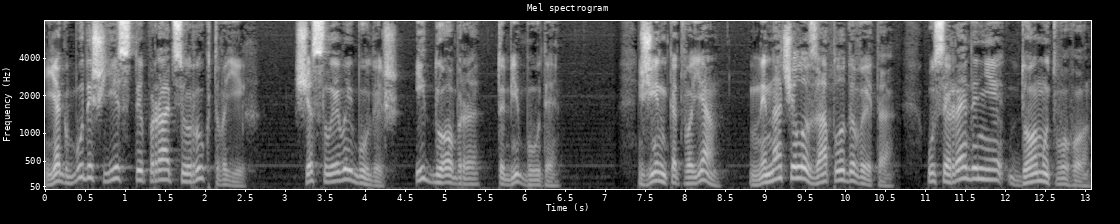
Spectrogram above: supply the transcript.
Як будеш їсти працю рук твоїх, щасливий будеш, і добре тобі буде. Жінка твоя, неначе лоза плодовита, усередині дому твого.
